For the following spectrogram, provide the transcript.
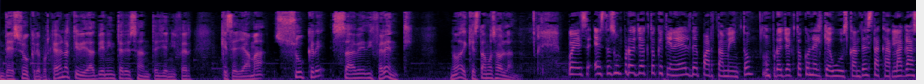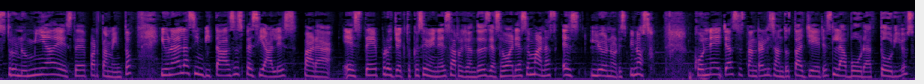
de Sucre, porque hay una actividad bien interesante, Jennifer, que se llama Sucre Sabe Diferente. ¿No? ¿De qué estamos hablando? Pues este es un proyecto que tiene el departamento, un proyecto con el que buscan destacar la gastronomía de este departamento y una de las invitadas especiales para este proyecto que se viene desarrollando desde hace varias semanas es Leonor Espinosa. Con ella se están realizando talleres, laboratorios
